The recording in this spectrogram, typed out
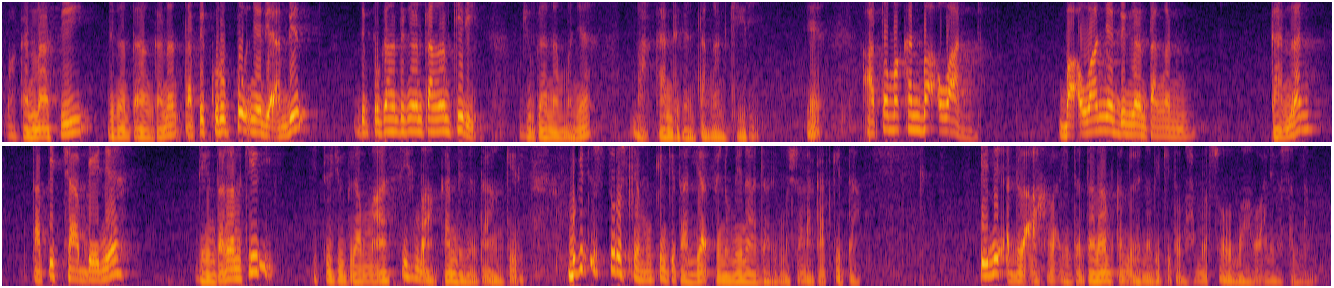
makan nasi dengan tangan kanan, tapi kerupuknya diambil, dipegang dengan tangan kiri. Juga namanya makan dengan tangan kiri ya. Atau makan bakwan. Bakwannya dengan tangan kanan tapi cabenya dengan tangan kiri. Itu juga masih makan dengan tangan kiri. Begitu seterusnya mungkin kita lihat fenomena dari masyarakat kita. Ini adalah akhlak yang tertanamkan oleh Nabi kita Muhammad SAW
